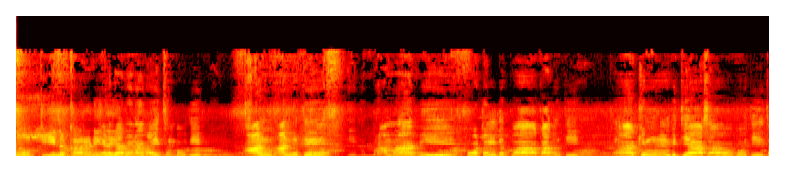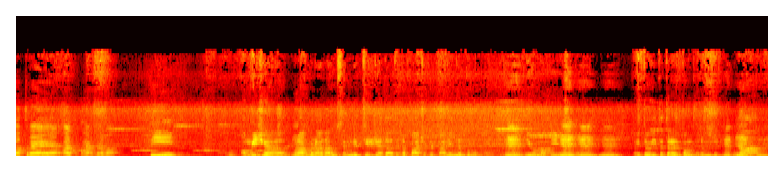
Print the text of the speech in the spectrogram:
ओ तेन कारणेन। कारणेनैव इत्थं भवति। अन् अन्यत् ब्राह्मणाः अपि होटेल् गत्वा खादन्ति। आ, किं व्यत्यासः भवति तत्र अत्र वा इति अपि च ब्राह्मणानां समृद्धिर्जाता अतः पाचककार्यं न कुर्वन्ति। हम्म, एवमपि हम्म, हम्म, यतोहि तत्र अल्पं धनं दद्मः।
